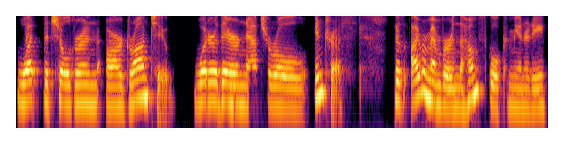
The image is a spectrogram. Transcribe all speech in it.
what the children are drawn to What are their natural interests? Because I remember in the homeschool community,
